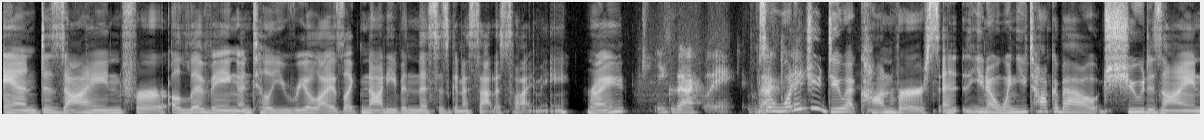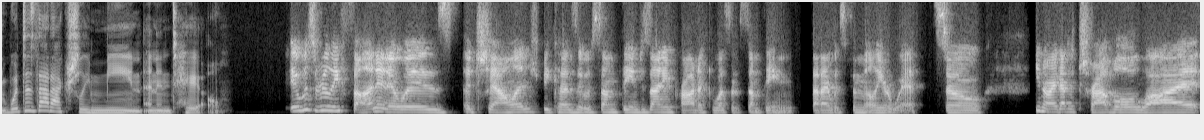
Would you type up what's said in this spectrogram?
and design for a living until you realize like not even this is going to satisfy me, right? Exactly. exactly. So what did you do at Converse? And you know, when you talk about shoe design, what does that actually mean and entail? It was really fun and it was a challenge because it was something designing product wasn't something that I was familiar with. So, you know, I got to travel a lot.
